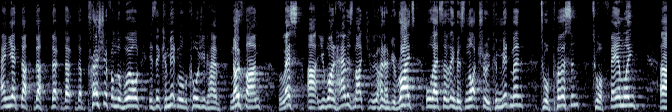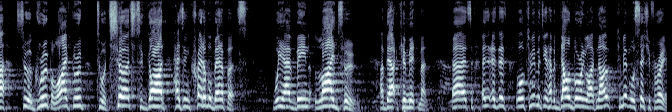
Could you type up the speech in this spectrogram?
And yet, the, the, the, the, the pressure from the world is that commitment will cause you to have no fun, less, uh, you won't have as much, you won't have your rights, all that sort of thing. But it's not true. Commitment to a person, to a family, uh, to a group, a life group, to a church, to God has incredible benefits. We have been lied to about commitment. Uh, it's, it's, it's, well, commitment's going to have a dull, boring life. No, commitment will set you free.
